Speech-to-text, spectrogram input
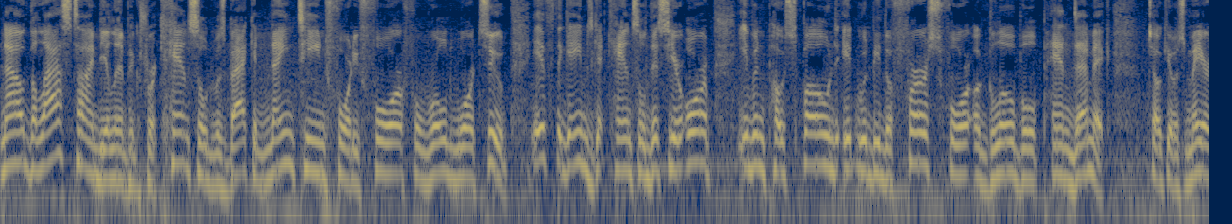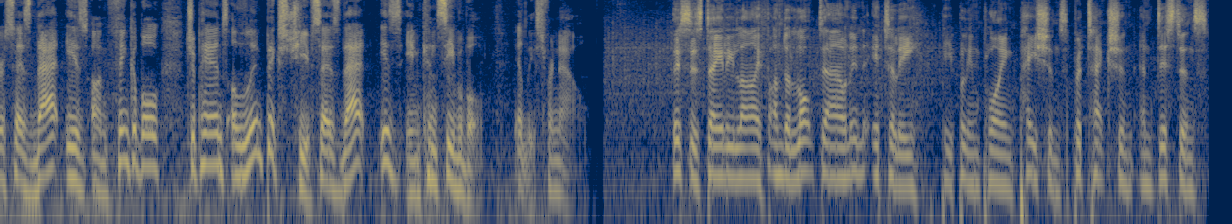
Now, the last time the Olympics were canceled was back in 1944 for World War II. If the Games get canceled this year or even postponed, it would be the first for a global pandemic. Tokyo's mayor says that is unthinkable. Japan's Olympics chief says that is inconceivable, at least for now. This is daily life under lockdown in Italy. People employing patience, protection, and distance.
